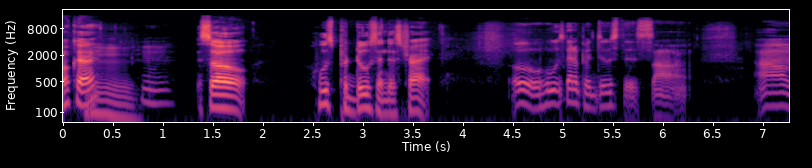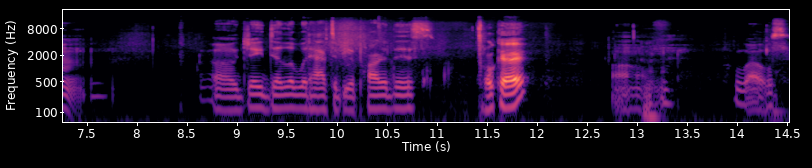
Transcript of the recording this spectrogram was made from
Okay. Mm. So, who's producing this track? Oh, who's gonna produce this song? Um, uh, Jay Dilla would have to be a part of this. Okay. Um, who else?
